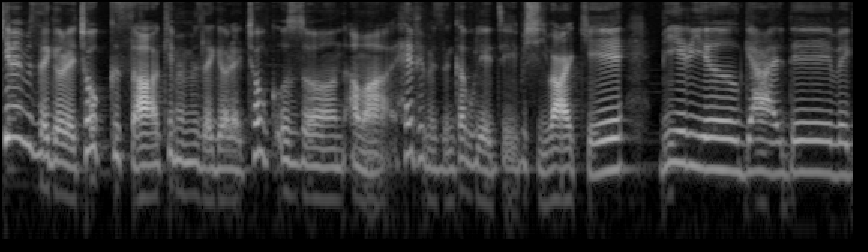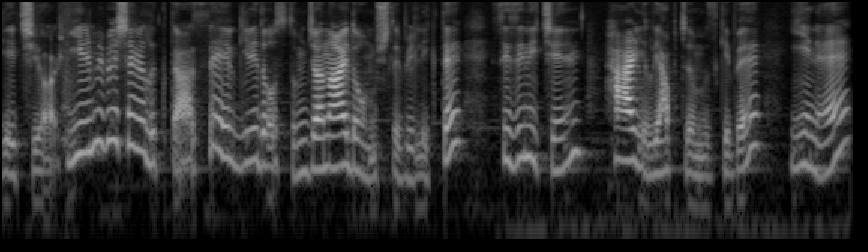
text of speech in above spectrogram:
Kimimize göre çok kısa, kimimize göre çok uzun ama hepimizin kabul edeceği bir şey var ki bir yıl geldi ve geçiyor. 25 Aralık'ta sevgili dostum Canay Doğmuş'la birlikte sizin için her yıl yaptığımız gibi yine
